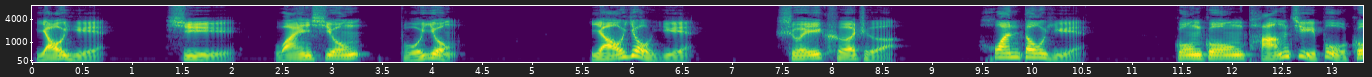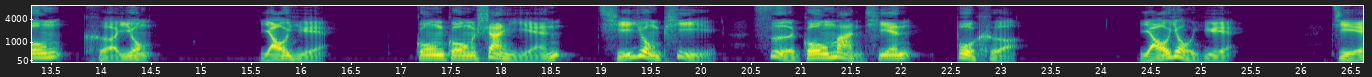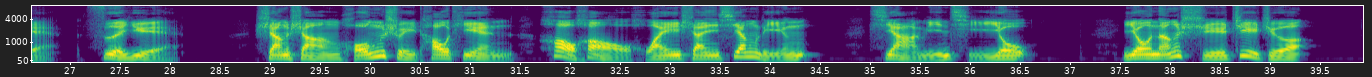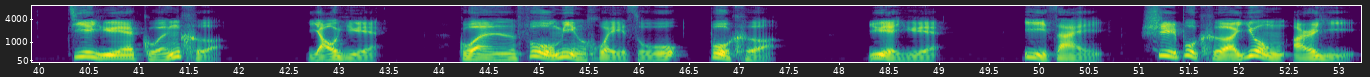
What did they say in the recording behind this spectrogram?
尧曰。许完兄不用。尧又曰：“谁可者？”欢都曰：“公公庞巨不公，可用。”尧曰：“公公善言，其用辟，四公漫天，不可。”尧又曰：“解四月。”商商洪水滔天，浩浩淮山相陵，下民其忧。有能使智者，皆曰鲧可。尧曰：鲧复命毁族，不可。月曰：亦哉！是不可用而已。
